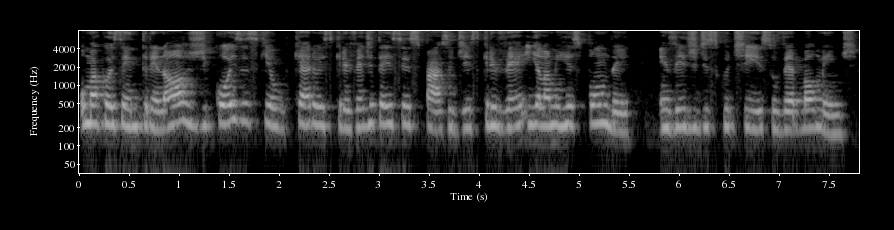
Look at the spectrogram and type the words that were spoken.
uma coisa entre nós de coisas que eu quero escrever, de ter esse espaço de escrever e ela me responder, em vez de discutir isso verbalmente.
